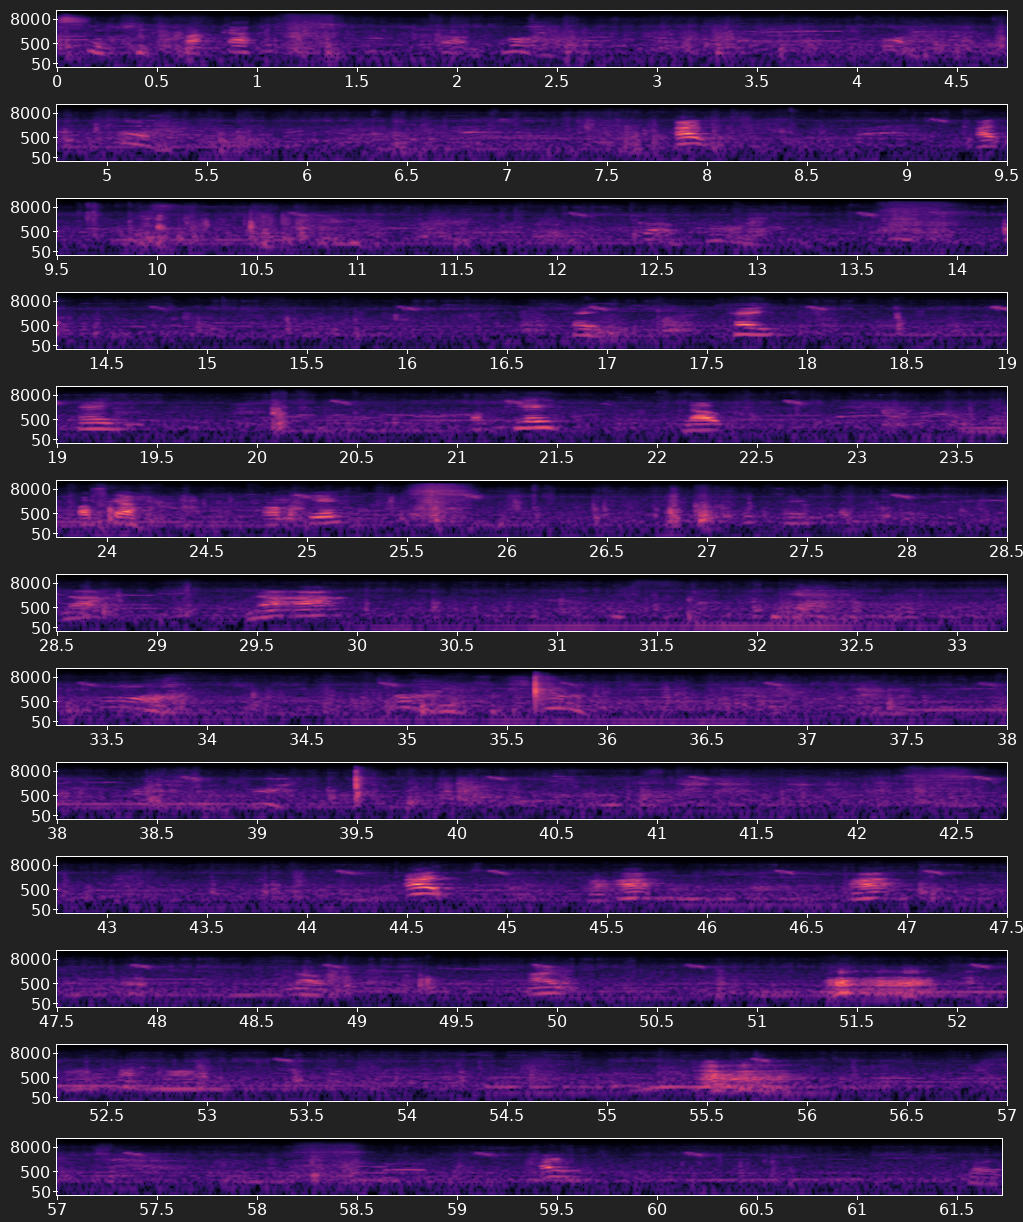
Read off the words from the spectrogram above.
Sneaky fucker. Oh boy. Oh. Oh. Out. Out. Yes. Good boy. Hey. Hey. Hey. Up you. No. Oscar. Up you. Nah. Nah. Yeah. Oh. Oh, you're so strong. Oh, that's good boy. Out. Uh-uh. Out. No. Out. Good.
